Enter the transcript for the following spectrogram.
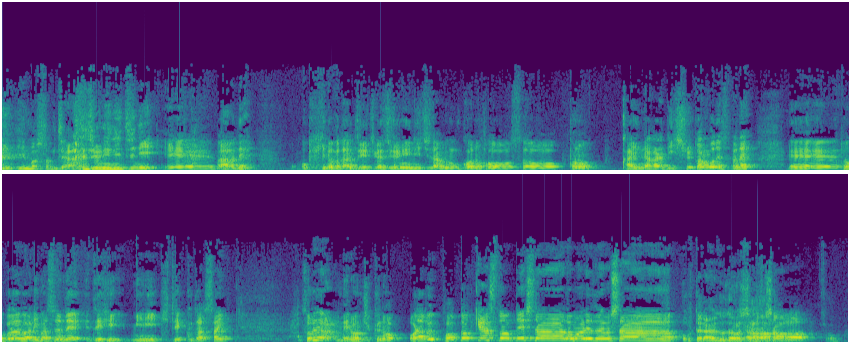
い言いましたんでじゃあ、12日に、えー、まあね、お聞きの方は11月12日多分この放送、この回流れて1週間後ですかね、えー、トークライブありますので、ぜひ見に来てください。それでは、メロンチックのオラブポッドキャストでした。どうもありがとうございました。お二人ありがとうございました。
